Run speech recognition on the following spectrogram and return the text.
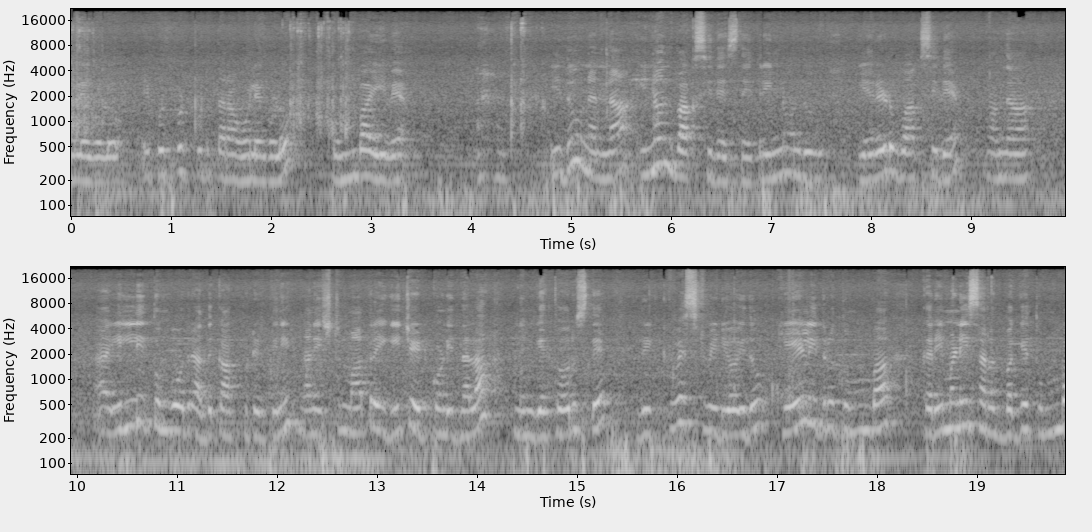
ಓಲೆಗಳು, ಈ ಪುಟ್ ಪುಟ್ ಪುಟ್ ಥರ ಓಲೆಗಳು ತುಂಬ ಇವೆ. ಇದು ನನ್ನ ಇನ್ನೊಂದು ಬಾಕ್ಸ್ ಇದೆ ಸ್ನೇಹಿತರೆ, ಇನ್ನೊಂದು ಎರಡು ಬಾಕ್ಸ್ ಇದೆ. ಅವನ್ನ ಇಲ್ಲಿ ತುಂಬೋದ್ರೆ ಅದಕ್ಕೆ ಹಾಕ್ಬಿಟ್ಟಿರ್ತೀನಿ. ನಾನು ಇಷ್ಟು ಮಾತ್ರ ಈಗ ಈಚೆ ಇಟ್ಕೊಂಡಿದ್ನಲ್ಲ, ನಿಮಗೆ ತೋರಿಸ್ದೆ. ರಿಕ್ವೆಸ್ಟ್ ವಿಡಿಯೋ ಇದು. ಕೇಳಿದರು ತುಂಬ, ಕರಿಮಣಿ ಸರದ ಬಗ್ಗೆ ತುಂಬ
